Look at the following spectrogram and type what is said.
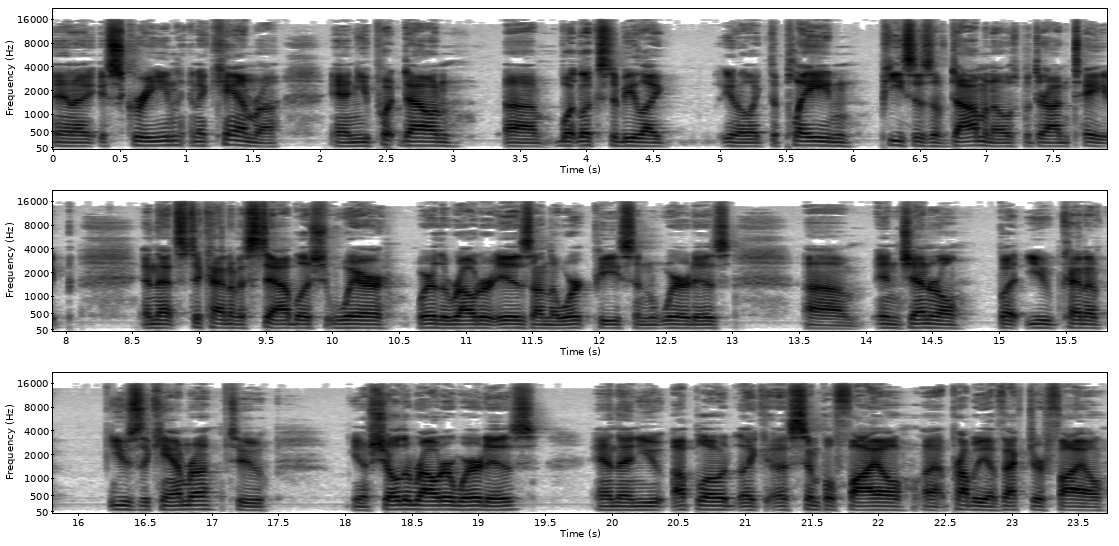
and a, a, screen and a camera, and you put down um, what looks to be like you know like the plain pieces of dominoes, but they're on tape, and that's to kind of establish where where the router is on the workpiece and where it is um, in general. But you kind of use the camera to you know show the router where it is and then you upload like a simple file, uh, probably a vector file.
